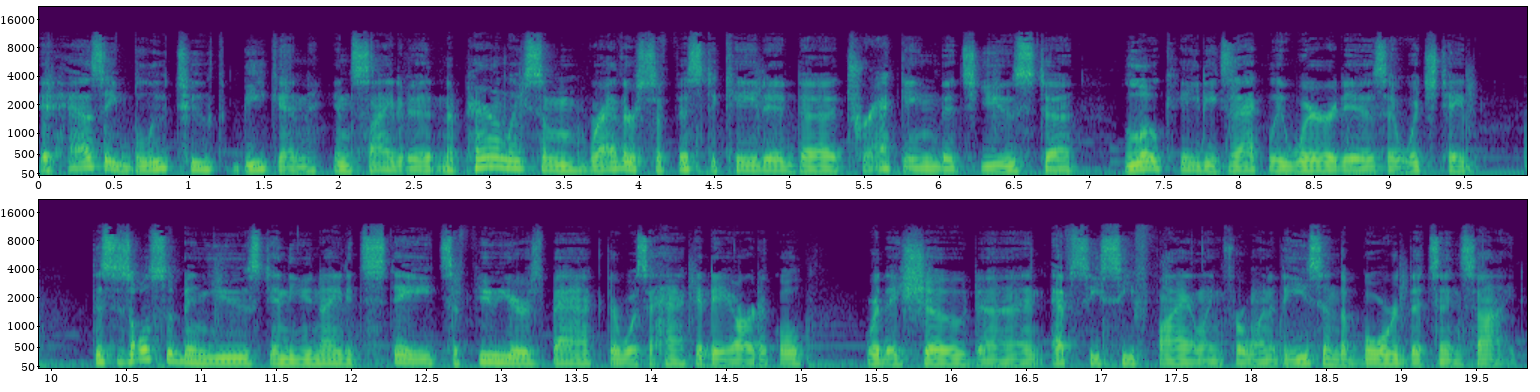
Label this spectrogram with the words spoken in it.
It has a Bluetooth beacon inside of it and apparently some rather sophisticated uh, tracking that's used to locate exactly where it is at which table. This has also been used in the United States. A few years back, there was a Hackaday article where they showed uh, an FCC filing for one of these and the board that's inside.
